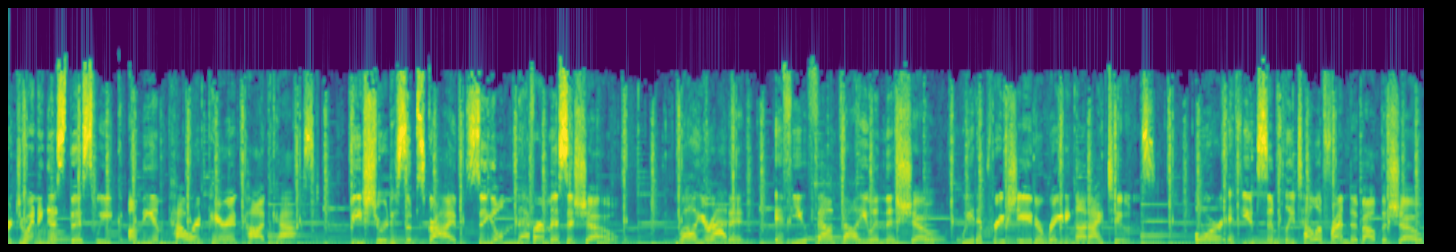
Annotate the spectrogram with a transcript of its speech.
For joining us this week on the Empowered Parent Podcast. Be sure to subscribe so you'll never miss a show. While you're at it, if you found value in this show, we'd appreciate a rating on iTunes. Or if you'd simply tell a friend about the show,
